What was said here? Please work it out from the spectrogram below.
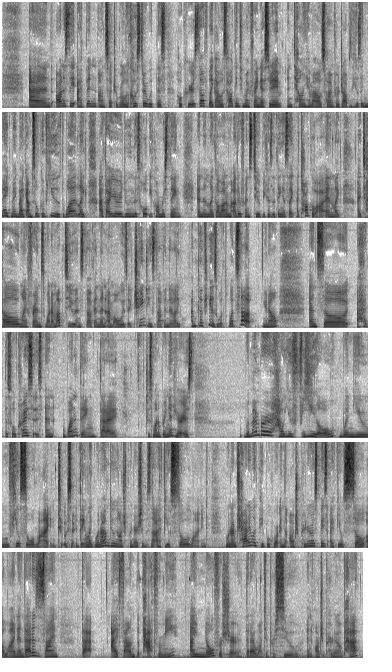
And honestly, I've been on such a roller coaster with this whole career stuff. Like, I was talking to my friend yesterday and telling him I was applying for jobs, and he was like, Meg, Meg, Meg, I'm so confused. What? Like, I thought you were doing this whole e commerce thing. And then, like, a lot of my other friends too, because the thing is, like, I talk a lot and, like, I tell my friends what I'm up to and stuff. And then I'm always, like, changing stuff. And they're like, I'm confused. What, what's up? You know? And so I had this whole crisis. And one thing that I just want to bring in here is remember how you feel when you feel so aligned to a certain thing. Like when I'm doing entrepreneurship, it's not, I feel so aligned. When I'm chatting with people who are in the entrepreneurial space, I feel so aligned. And that is a sign that I found the path for me. I know for sure that I want to pursue an entrepreneurial path,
